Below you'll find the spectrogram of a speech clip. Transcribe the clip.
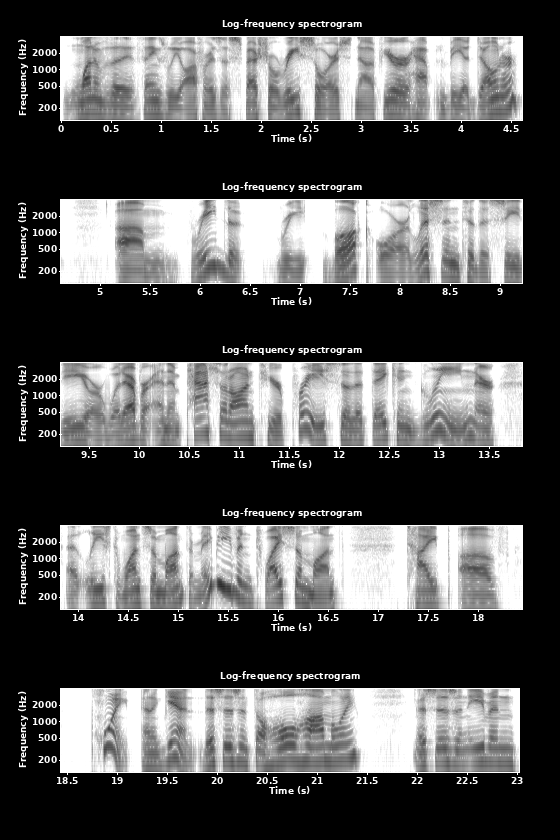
one of the things we offer is a special resource. Now, if you happen to be a donor, um, read the re- book or listen to the CD or whatever, and then pass it on to your priest so that they can glean their at least once a month or maybe even twice a month type of point. And again, this isn't the whole homily. This isn't even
